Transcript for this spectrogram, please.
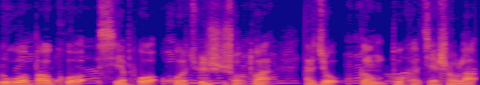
如果包括胁迫或军事手段，那就更不可接受了。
